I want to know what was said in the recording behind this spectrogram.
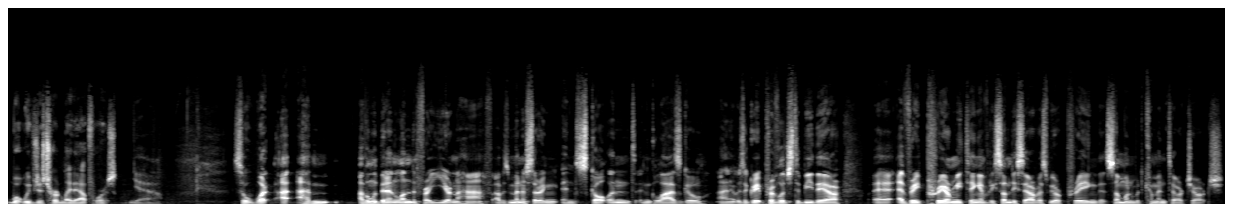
what we've just heard laid out for us. Yeah. So what I, I'm I've only been in London for a year and a half. I was ministering in Scotland in Glasgow, and it was a great privilege to be there. Uh, every prayer meeting, every Sunday service, we were praying that someone would come into our church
